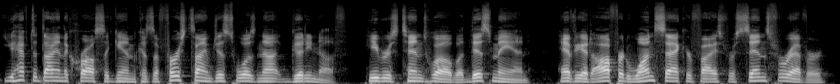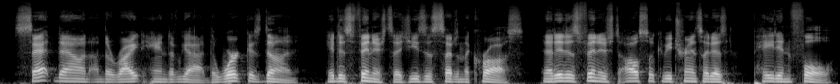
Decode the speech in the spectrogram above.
You have to die on the cross again because the first time just was not good enough. Hebrews 10:12. But this man, after he had offered one sacrifice for sins forever, sat down on the right hand of God. The work is done. It is finished, as Jesus said on the cross. And that it is finished also can be translated as paid in full.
